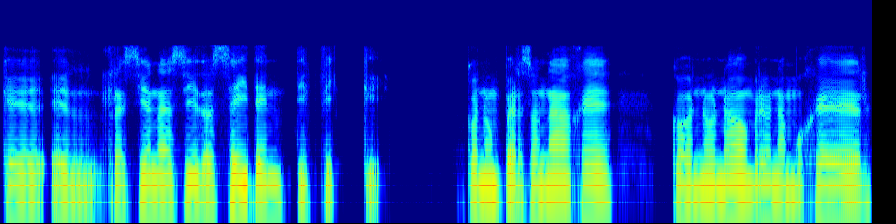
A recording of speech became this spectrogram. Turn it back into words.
que el recién nacido se identifique con un personaje, con un hombre, una mujer,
